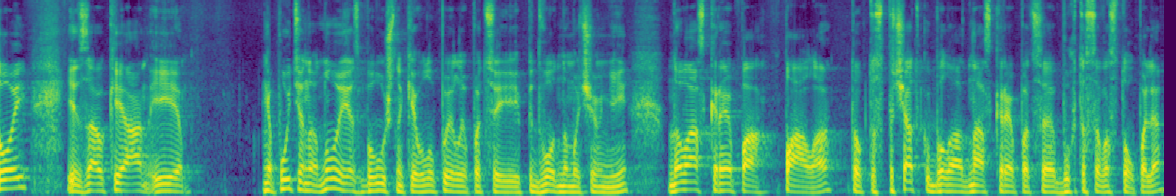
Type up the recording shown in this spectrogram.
той і за океан. І Путіна, ну і СБУшники влупили по цій підводному човні. Нова скрепа пала. Тобто, спочатку була одна скрепа це бухта Севастополя,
